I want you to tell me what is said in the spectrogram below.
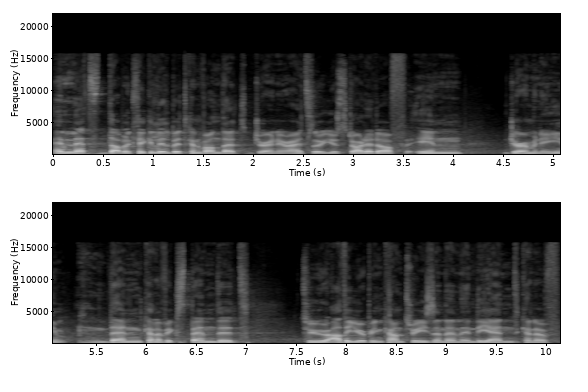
And let's double click a little bit kind of on that journey, right? So you started off in Germany, then kind of expanded to other European countries, and then in the end kind of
